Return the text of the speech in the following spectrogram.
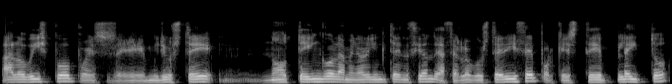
al obispo, pues eh, mire usted, no tengo la menor intención de hacer lo que usted dice porque este pleito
